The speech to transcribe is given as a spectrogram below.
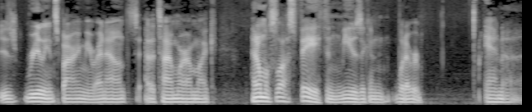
is really inspiring me right now. It's at a time where i'm like i almost lost faith in music and whatever. And uh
